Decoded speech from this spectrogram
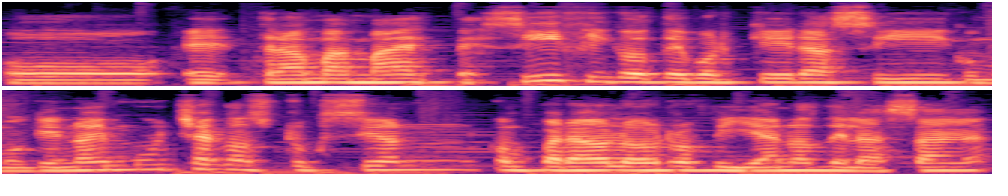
o eh, tramas más específicos de por qué era así, como que no hay mucha construcción comparado a los otros villanos de la saga.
